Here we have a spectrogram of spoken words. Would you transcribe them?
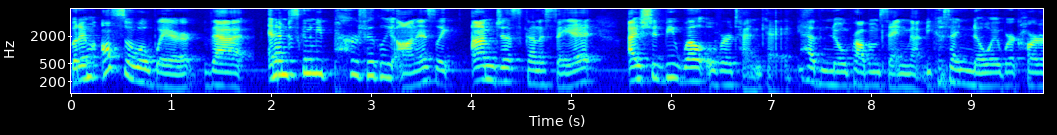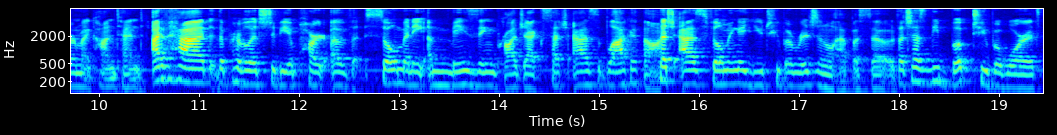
But I'm also aware that, and I'm just gonna be perfectly honest, like I'm just gonna say it, I should be well over 10K. I have no problem saying that because I know I work hard on my content. I've had the privilege to be a part of so many amazing projects such as the Blackathon, such as filming a YouTube original episode, such as the BookTube Awards.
